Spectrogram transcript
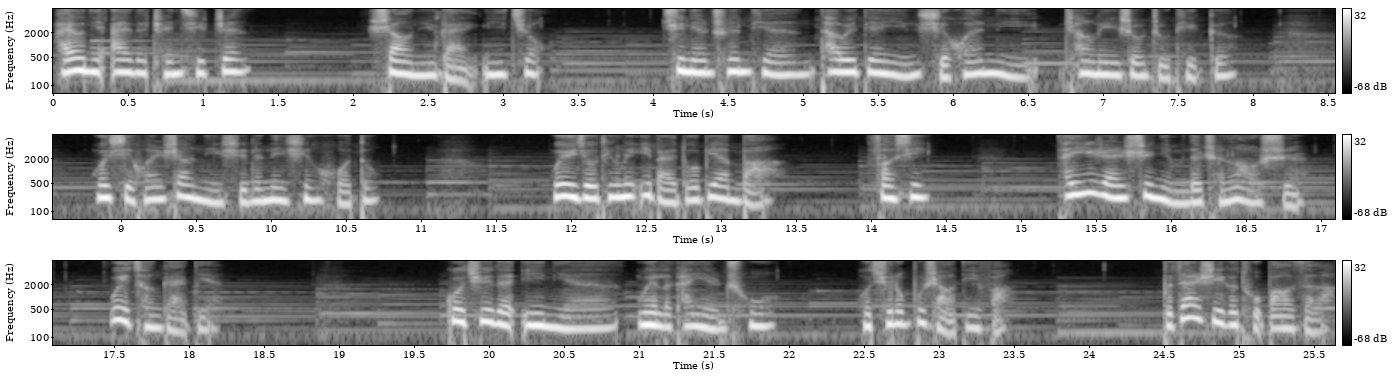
还有你爱的陈绮贞，少女感依旧。去年春天，他为电影《喜欢你》唱了一首主题歌，我喜欢上你时的内心活动，我也就听了一百多遍吧。放心，他依然是你们的陈老师，未曾改变。过去的一年，为了看演出，我去了不少地方，不再是一个土包子了。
